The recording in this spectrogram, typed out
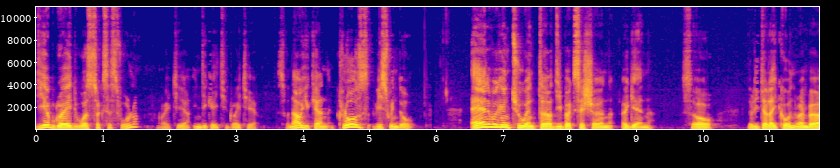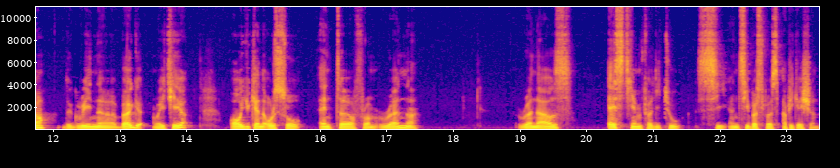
the upgrade was successful, right here, indicated right here. So now you can close this window and we're going to enter debug session again. So the little icon, remember the green uh, bug right here, or you can also enter from run, run as STM32 C and C++ application.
